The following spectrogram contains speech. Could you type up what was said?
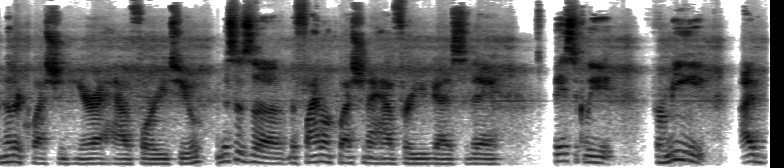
another question here I have for you two. This is uh, the final question I have for you guys today. Basically, for me, I'd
